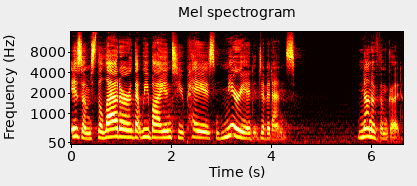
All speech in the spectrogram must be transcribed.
isms, the ladder that we buy into pays myriad dividends. None of them good.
